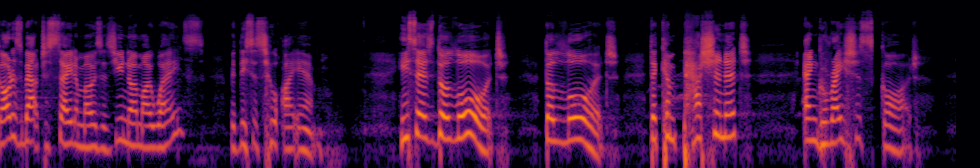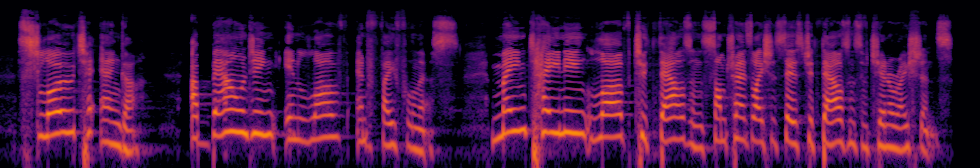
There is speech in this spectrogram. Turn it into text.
God is about to say to Moses, You know my ways, but this is who I am. He says, The Lord, the Lord, the compassionate and gracious God, slow to anger, abounding in love and faithfulness, maintaining love to thousands. Some translation says to thousands of generations,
